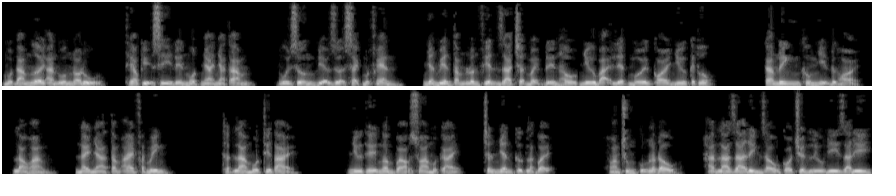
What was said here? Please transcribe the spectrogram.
Một đám người ăn uống no đủ, theo kỵ sĩ đến một nhà nhà tắm, vui sướng địa rửa sạch một phen, nhân viên tắm luân phiên ra trận mệnh đến hầu như bại liệt mới coi như kết thúc. Cam linh không nhịn được hỏi, lão hoàng, này nhà tắm ai phát minh? Thật là một thiên tài như thế ngâm vào xoa một cái, chân nhân cực là vậy. Hoàng trung cũng lắc đầu, hẳn là gia đình giàu có truyền lưu đi ra đi.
